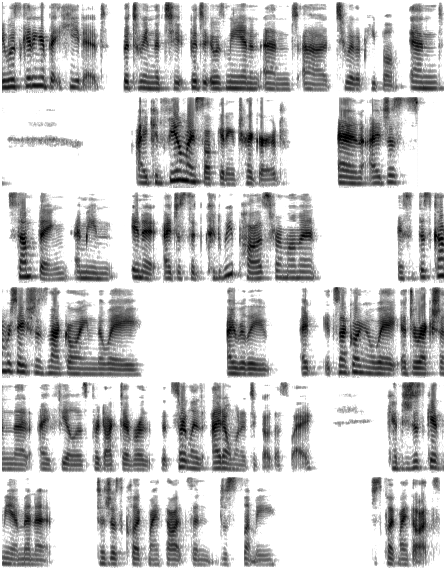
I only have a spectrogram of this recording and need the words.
it was getting a bit heated between the two, but it was me and, and uh, two other people. And I could feel myself getting triggered. And I just, something, I mean, in it, I just said, could we pause for a moment? I said, this conversation is not going the way I really, I, it's not going away a direction that I feel is productive or that certainly I don't want it to go this way. Could you just give me a minute to just collect my thoughts and just let me just collect my thoughts?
